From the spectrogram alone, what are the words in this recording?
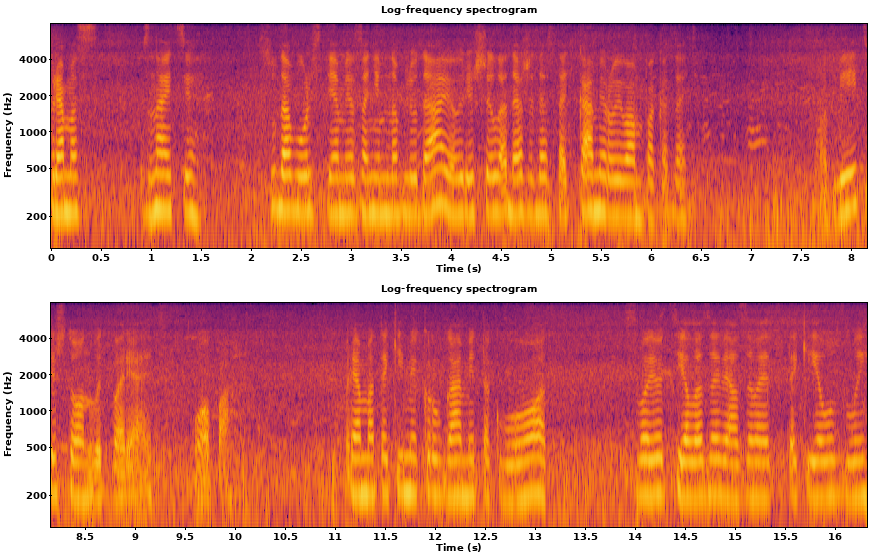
Прямо, с, знаете, с удовольствием я за ним наблюдаю. Решила даже достать камеру и вам показать. Вот видите, что он вытворяет? Опа. Прямо такими кругами. Так вот. Свое тело завязывает в такие узлы.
